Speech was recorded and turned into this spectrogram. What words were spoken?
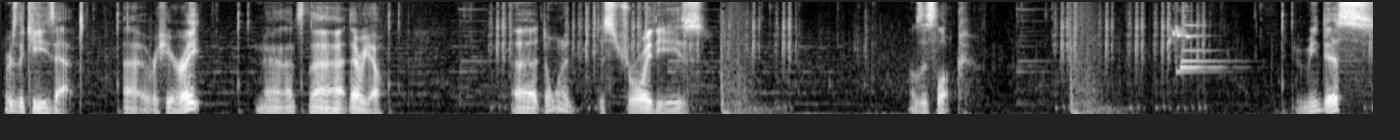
Where's the quays at? Uh, over here, right? No, that's that. There we go. Uh, don't want to destroy these. How's this look? Give me this.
